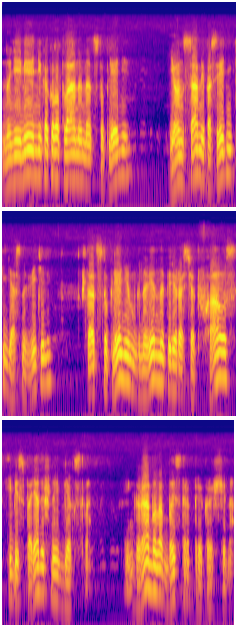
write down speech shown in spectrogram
Но не имея никакого плана на отступление, и он сам и посредники ясно видели, что отступление мгновенно перерастет в хаос и беспорядочное бегство. Игра была быстро прекращена.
